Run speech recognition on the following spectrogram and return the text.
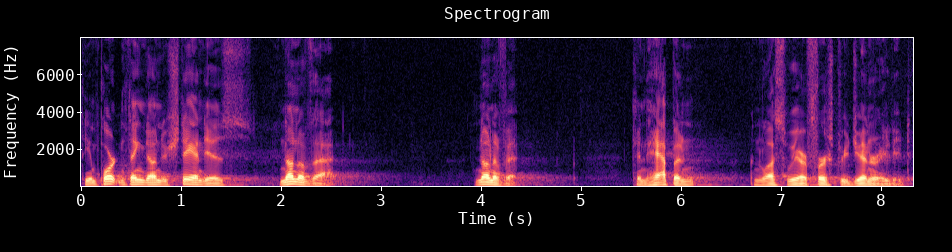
the important thing to understand is none of that, none of it can happen unless we are first regenerated.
